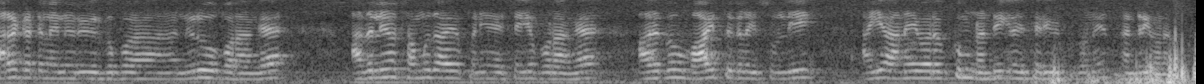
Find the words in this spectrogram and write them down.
அறக்கட்டளை நிறுவிக்க போகிறாங்க நிறுவ போகிறாங்க அதுலேயும் சமுதாய பணியை செய்ய போகிறாங்க அதுக்கும் வாழ்த்துக்களை சொல்லி ஐயா அனைவருக்கும் நன்றிகளை தெரிவித்துக்கொண்டு நன்றி வணக்கம்.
